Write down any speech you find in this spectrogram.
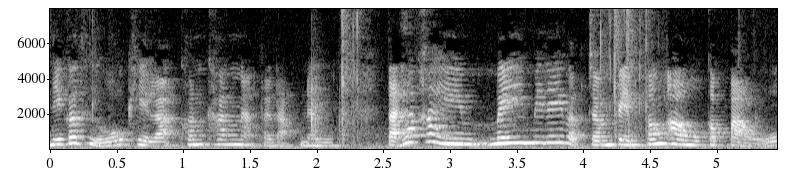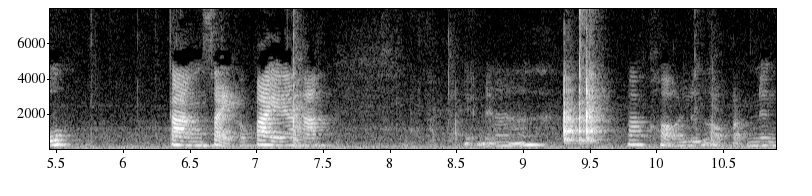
นี่ก็ถือว่าโอเคละค่อนข้างหนักระดับหนึ่ง แต่ถ้าใครไม่ไม่ได้แบบจำเป็นต้องเอากระเป๋าตังใส่เข้าไปนะคะ เดี๋ยวนะว่าขอลือออกแบบหนึ่ง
